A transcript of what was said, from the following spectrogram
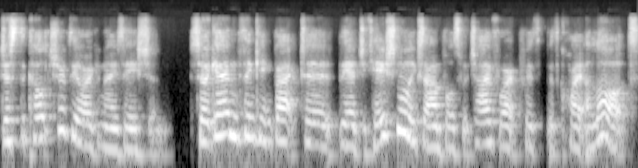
just the culture of the organization so again, thinking back to the educational examples, which I've worked with with quite a lot,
